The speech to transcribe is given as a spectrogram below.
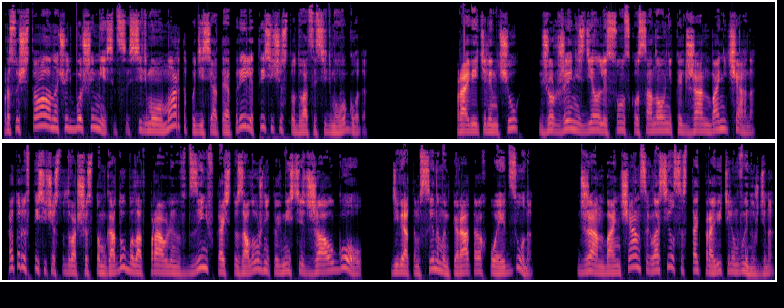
Просуществовало оно чуть больше месяца, с 7 марта по 10 апреля 1127 года. Правителем Чу Джорджени сделали сунского сановника Джан Баничана, который в 1126 году был отправлен в Цзинь в качестве заложника вместе с Джао Гоу, девятым сыном императора Хуэйцзуна. Джан Банчан согласился стать правителем вынужденно.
